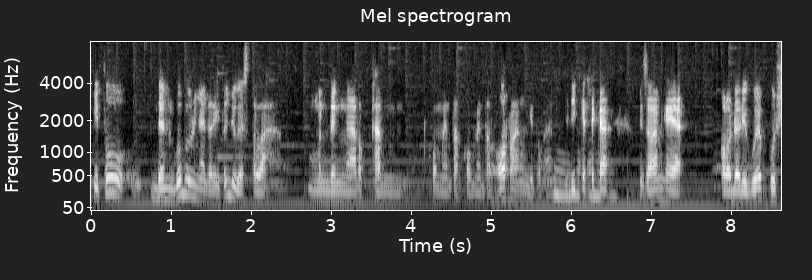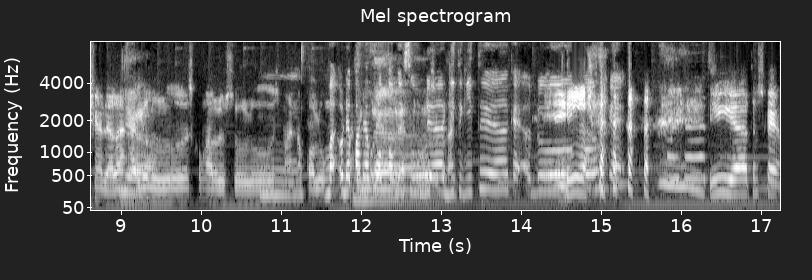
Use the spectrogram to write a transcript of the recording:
itu dan gue baru nyadar itu juga setelah mendengarkan komentar-komentar orang gitu kan. Hmm, Jadi ketika misalkan kayak kalau dari gue pushnya adalah Iya. ayo lulus, kok nggak lulus lulus, Hmm. mana kok lu Ma- udah pada Bener. foto Bener. wisuda Gitu kan. gitu-gitu ya kayak aduh Iya. terus kayak iya terus kayak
